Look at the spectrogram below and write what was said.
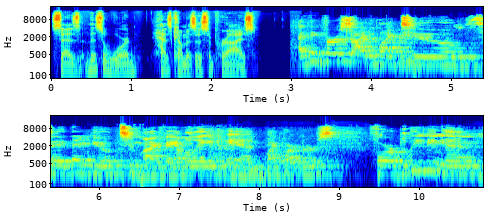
says this award has come as a surprise. I think first I would like to say thank you to my family and my partners for believing in the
